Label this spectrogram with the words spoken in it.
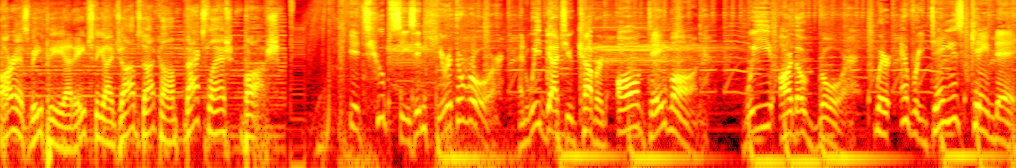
RSVP at hdijobs.com backslash Bosch. It's hoop season here at The Roar, and we've got you covered all day long. We are The Roar, where every day is game day.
